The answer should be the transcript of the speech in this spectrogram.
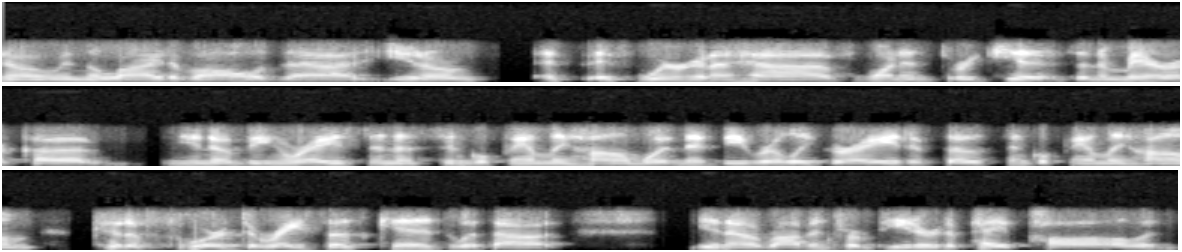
know, in the light of all of that, you know, if, if we're going to have one in three kids in America, you know, being raised in a single family home, wouldn't it be really great if those single family homes could afford to raise those kids without, you know, robbing from Peter to pay Paul and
